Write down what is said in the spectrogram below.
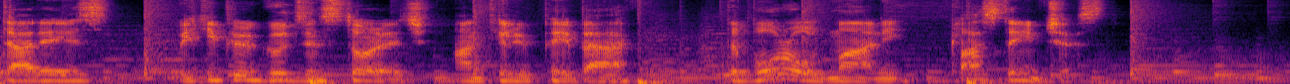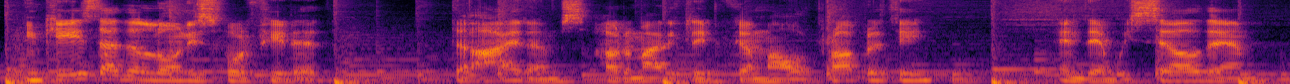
That is, we keep your goods in storage until you pay back the borrowed money plus the interest. In case that the loan is forfeited, the items automatically become our property and then we sell them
